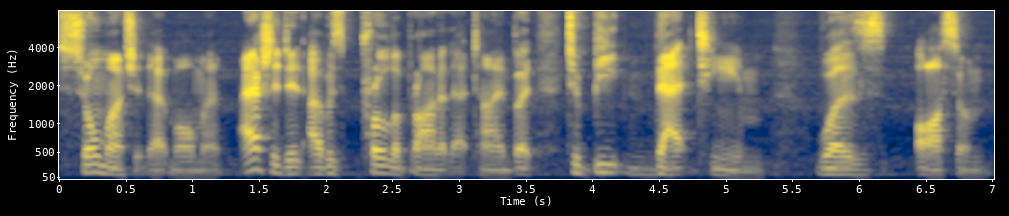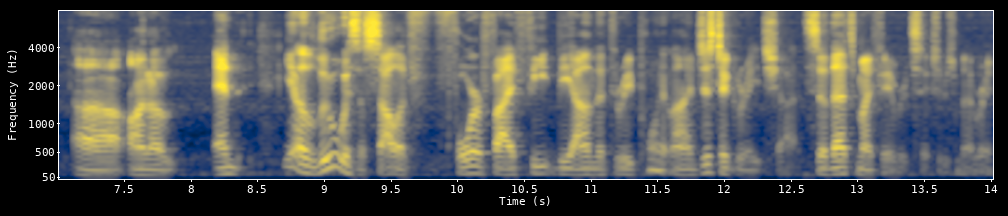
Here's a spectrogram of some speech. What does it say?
so much at that moment. I actually did. I was pro LeBron at that time, but to beat that team was awesome. Uh, on a and you know Lou was a solid four or five feet beyond the three point line. Just a great shot. So that's my favorite Sixers memory.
